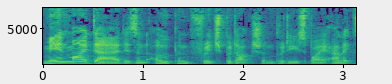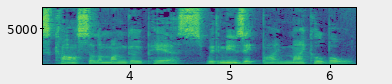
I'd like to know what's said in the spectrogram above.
Me and My Dad is an open fridge production produced by Alex Castle and Mungo Pierce, with music by Michael Ball.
